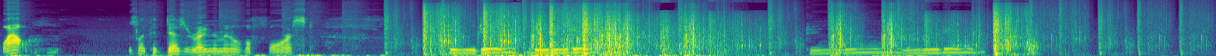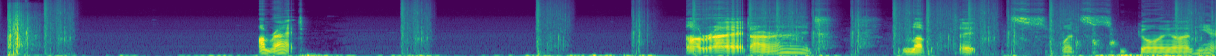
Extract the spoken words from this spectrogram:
Wow. It's like a desert right in the middle of a forest. Doo -doo, doo -doo, doo Alright. Alright, alright. Love it. It's what's going on here.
